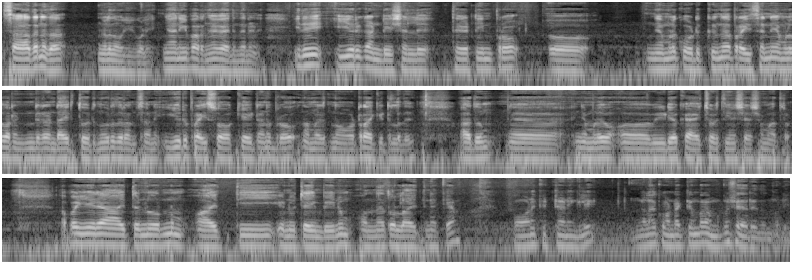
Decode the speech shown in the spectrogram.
സാധനത നിങ്ങൾ നോക്കിക്കോളി. ഞാൻ ഈ പറഞ്ഞ കാര്യം തന്നെയാണ്. ഇത് ഈ ഒരു കണ്ടീഷനിൽ തേർട്ടീൻ പ്രോ നമ്മൾ കൊടുക്കുന്ന പ്രൈസ് തന്നെ നമ്മൾ പറഞ്ഞിട്ടുണ്ട് രണ്ടായിരത്തി ഒരുന്നൂറ് ദിറംസാണ് ഈ ഒരു പ്രൈസ് ഓക്കെ ആയിട്ടാണ് ബ്രോ നമ്മുടെ അടുത്ത് ഓർഡർ ആക്കിയിട്ടുള്ളത്. അതും നമ്മൾ വീഡിയോ ഒക്കെ അയച്ചു കൊടുത്തതിന് ശേഷം മാത്രം. അപ്പോൾ ഈ ഒരു ആയിരത്തി എണ്ണൂറിനും ആയിരത്തി എണ്ണൂറ്റി അമ്പതിനും ഒന്നേ തൊള്ളായിരത്തിനൊക്കെ ഫോൺ കിട്ടുകയാണെങ്കിൽ നിങ്ങളെ കോൺടാക്ട് നമ്പർ നമുക്ക് ഷെയർ ചെയ്ത് തന്നോളി.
